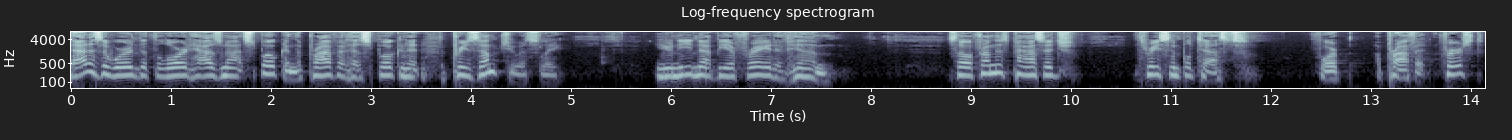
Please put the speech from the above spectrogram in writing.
that is a word that the Lord has not spoken. The prophet has spoken it presumptuously. You need not be afraid of him. So from this passage, three simple tests for a prophet. First,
